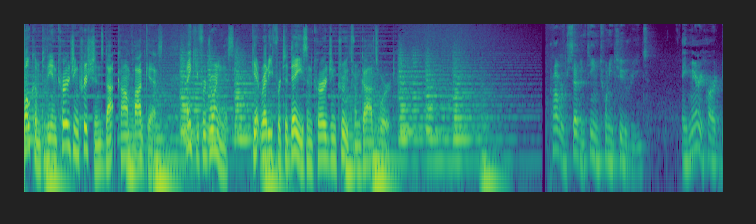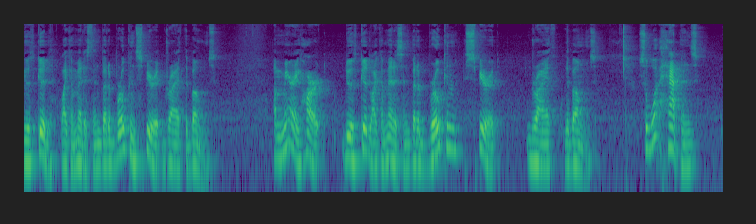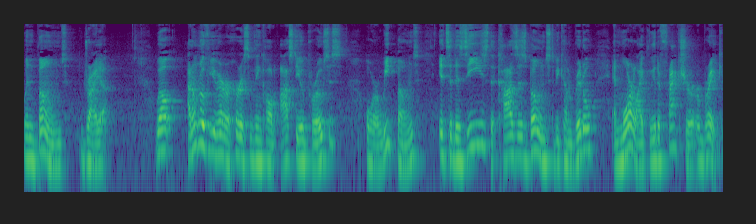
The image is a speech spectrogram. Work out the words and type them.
Welcome to the encouragingchristians.com podcast. Thank you for joining us. Get ready for today's encouraging truth from God's Word. Proverbs 17:22 reads, A merry heart doeth good like a medicine, but a broken spirit drieth the bones. A merry heart doeth good like a medicine, but a broken spirit drieth the bones. So, what happens when bones dry up? Well, I don't know if you've ever heard of something called osteoporosis or weak bones. It's a disease that causes bones to become brittle and more likely to fracture or break.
